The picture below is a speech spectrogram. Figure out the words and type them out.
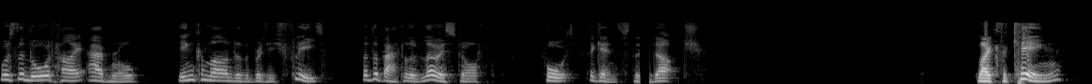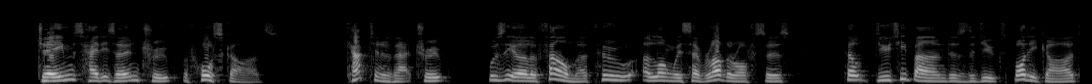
was the Lord High Admiral in command of the British fleet at the Battle of Lowestoft, fought against the Dutch. Like the king, James had his own troop of horse guards. Captain of that troop was the Earl of Falmouth, who, along with several other officers, felt duty bound as the Duke's bodyguard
